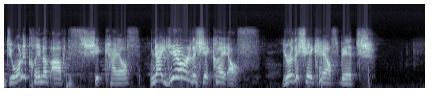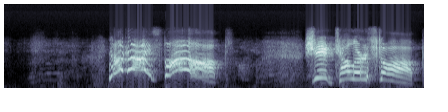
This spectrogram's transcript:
Do you want to clean up after this shit chaos? No, you're the shit chaos. You're the shit chaos, bitch. No, guys, stop! Shit, tell her to stop.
